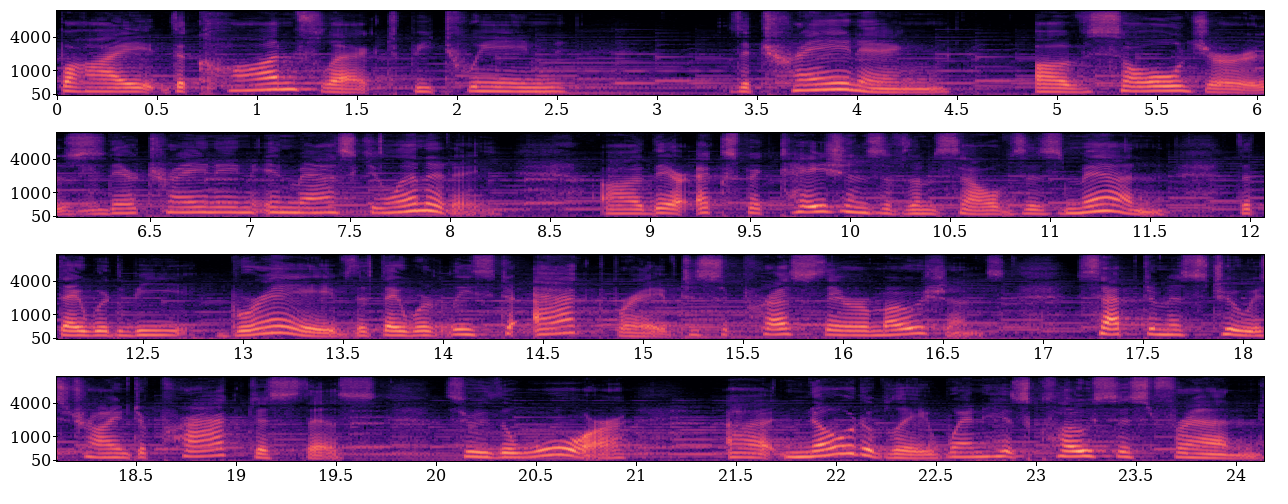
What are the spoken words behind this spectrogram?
by the conflict between the training of soldiers, their training in masculinity, uh, their expectations of themselves as men, that they would be brave, that they were at least to act brave, to suppress their emotions. Septimus, too, is trying to practice this through the war, uh, notably when his closest friend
